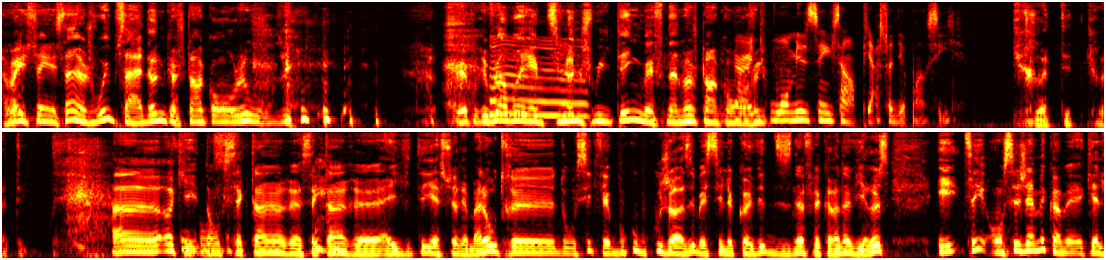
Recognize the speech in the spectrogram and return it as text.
J'avais 500 à jouer, puis ça donne que je suis en congé aujourd'hui. J'avais prévu avoir un petit lunch meeting, mais finalement, je suis en congé. 3500 pièces à dépenser. Crotté de crotté. Euh, OK, beau, donc ça. secteur euh, secteur euh, à éviter assurément. L'autre euh, dossier qui fait beaucoup beaucoup jaser, ben, c'est le Covid-19, le coronavirus. Et tu sais, on sait jamais comme, euh, quel,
